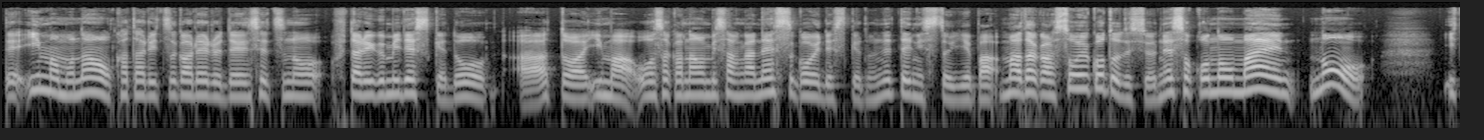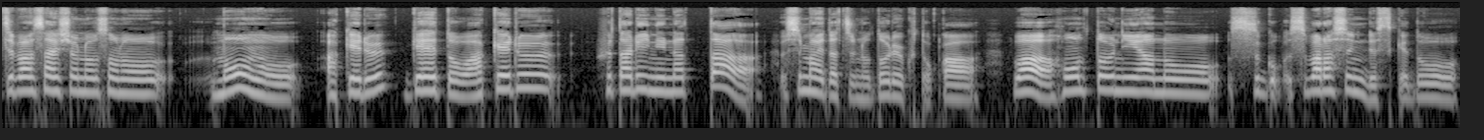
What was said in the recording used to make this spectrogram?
で今もなお語り継がれる伝説の2人組ですけどあとは今大坂なおみさんがねすごいですけどねテニスといえば。まあだからそういうことですよね。そこの前の一番最初のその門を開けるゲートを開ける2人になった姉妹たちの努力とかは本当にあのすご素晴らしいんですけど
